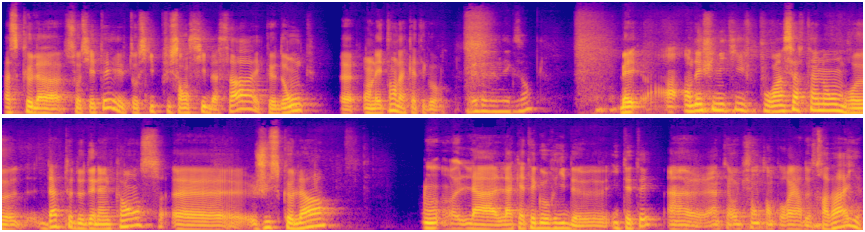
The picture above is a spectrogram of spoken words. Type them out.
parce que la société est aussi plus sensible à ça et que donc on étend la catégorie. Vous pouvez donner un exemple mais en, définitive, pour un certain nombre d'actes de délinquance, euh, jusque-là, la, catégorie de ITT, hein, interruption temporaire de travail,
